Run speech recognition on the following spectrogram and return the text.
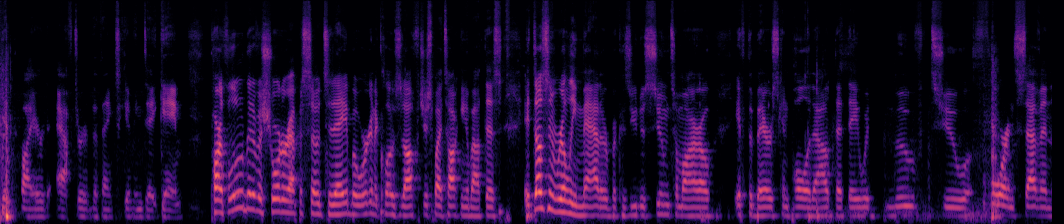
get fired after the Thanksgiving Day game. Parth, a little bit of a shorter episode today, but we're going to close it off just by talking about this. It doesn't really matter because you'd assume tomorrow, if the Bears can pull it out, that they would move to four and seven,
